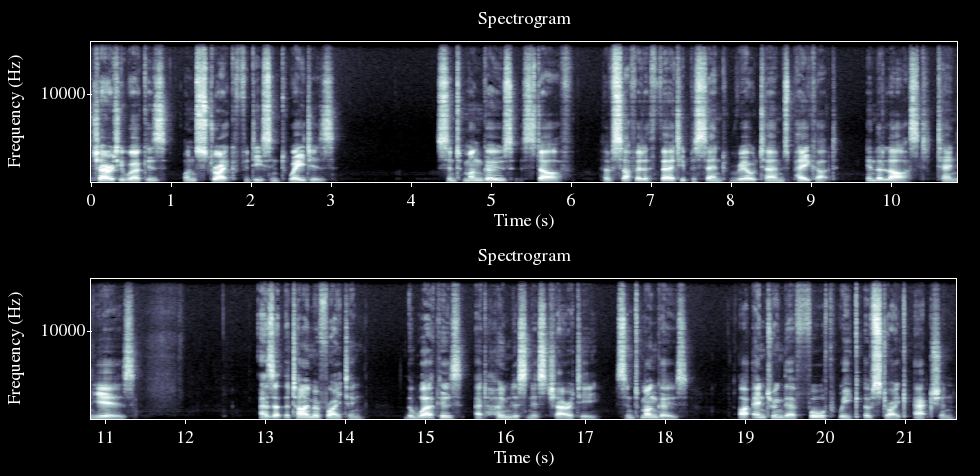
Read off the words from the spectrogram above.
charity workers on strike for decent wages. St Mungo's staff have suffered a 30% real terms pay cut in the last 10 years. As at the time of writing, the workers at homelessness charity St Mungo's are entering their fourth week of strike action,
